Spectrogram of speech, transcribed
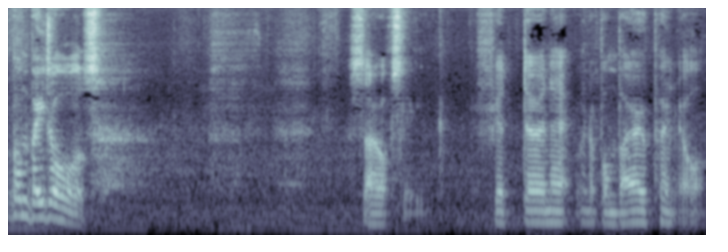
bomb bay doors. So obviously, if you're doing it with a bomb bay open, you'll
